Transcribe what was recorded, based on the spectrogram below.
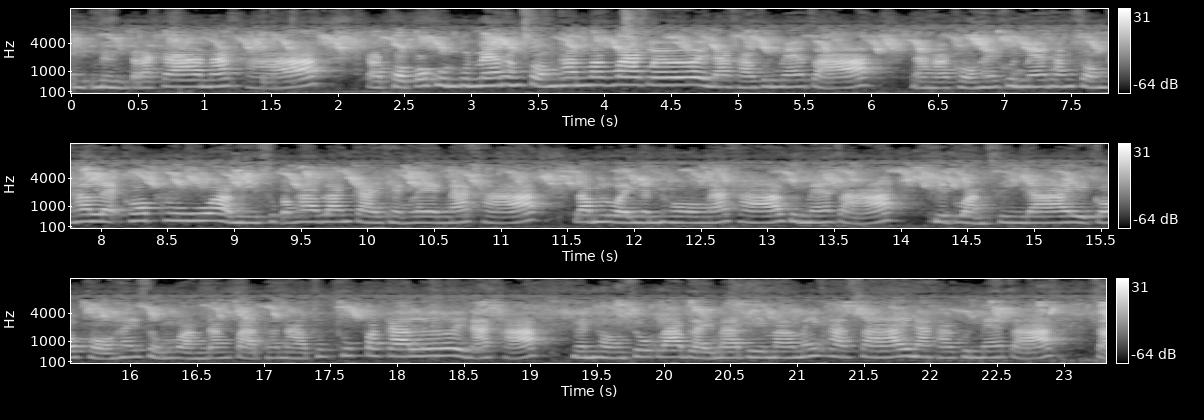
อีกหนึ่งตะกร้านะคะกับขอบพระคุณคุณแม่ทั้งสองท่านมาก ๆ เลยนะคะ คุณแม่จ๋านะคะ ขอให้คุณแม่ทั้งสองท่านและครอบครัว มีสุขภาพร่างกายแข็งแรงนะคะร่ำรวยเงินทองนะคะ คุณแม่จ๋าคิดหวังสิ่งใด ก็ขอให้สมหวังดังปรารถนาทุก ๆ ประการเลยนะคะ เงินทองโชคลาภไหลมาเทมาไม่ขาดซ้ายนะคะ คุณแม่จ๋าสา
